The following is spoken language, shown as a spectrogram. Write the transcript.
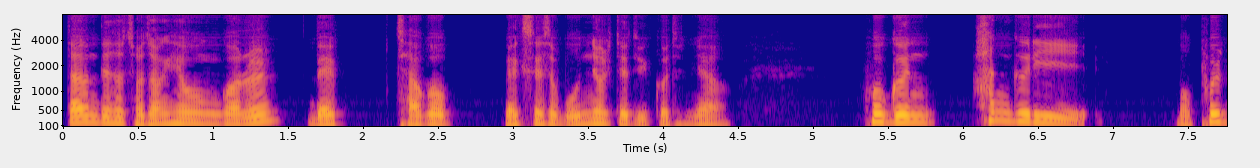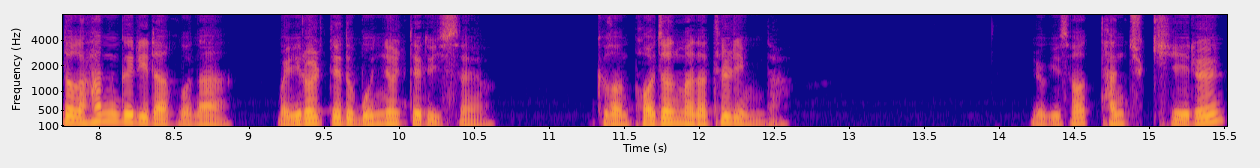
다른 데서 저장해온 거를 맥 작업 맥스에서 못 열 때도 있거든요. 혹은 한글이 뭐 폴더가 한글이라거나 뭐 이럴 때도 못 열 때도 있어요. 그건 버전마다 틀립니다. 여기서 단축키를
